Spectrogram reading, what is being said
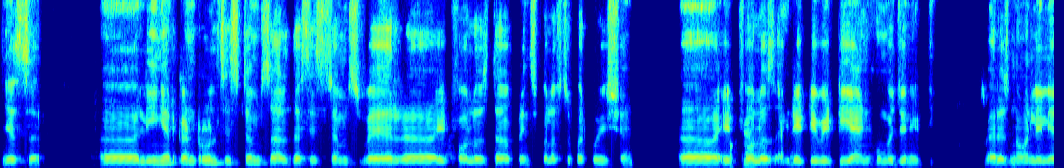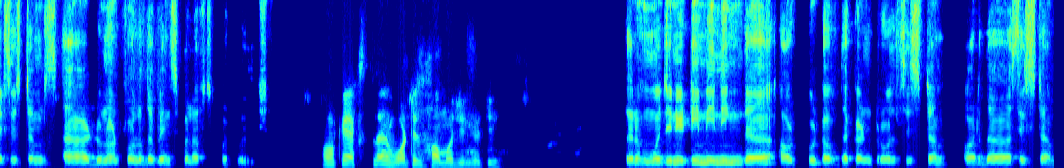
Yes, sir. Uh, linear control systems are the systems where uh, it follows the principle of superposition. Uh, it Okay. follows additivity and homogeneity, whereas nonlinear systems uh, do not follow the principle of superposition. Okay, explain what is homogeneity. The homogeneity meaning the output of the control system or the system.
